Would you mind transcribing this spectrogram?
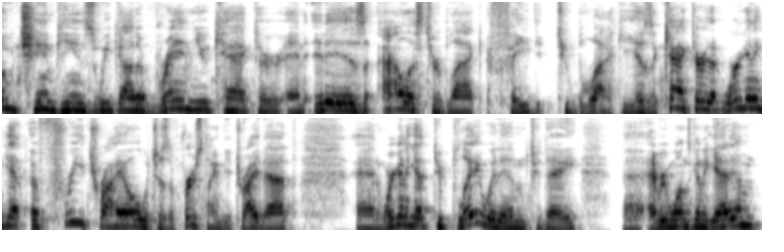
Hello champions, we got a brand new character and it is Aleister Black, Fade to Black. He is a character that we're to get a free trial, which is the first time they tried that. And we're to get to play with him today. Uh, everyone's to get him.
